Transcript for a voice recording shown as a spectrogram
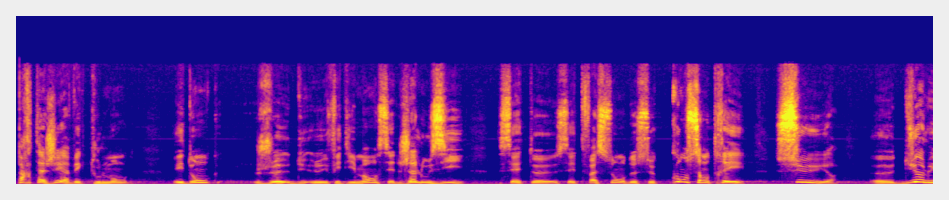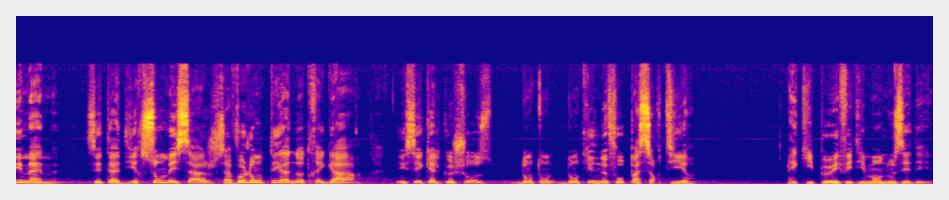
partager avec tout le monde. Et donc, je, effectivement, cette jalousie, cette, cette, façon de se concentrer sur euh, Dieu lui-même c'est-à-dire son message, sa volonté à notre égard, et c'est quelque chose dont, il ne faut pas sortir et qui peut effectivement nous aider.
